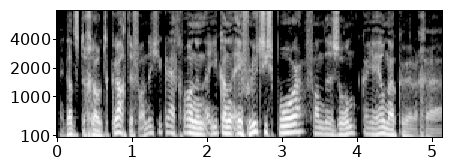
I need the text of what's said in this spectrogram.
En dat is de grote kracht ervan. Dus je krijgt gewoon een, je kan een evolutiespoor van de zon, kan je heel nauwkeurig. eh Ja,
